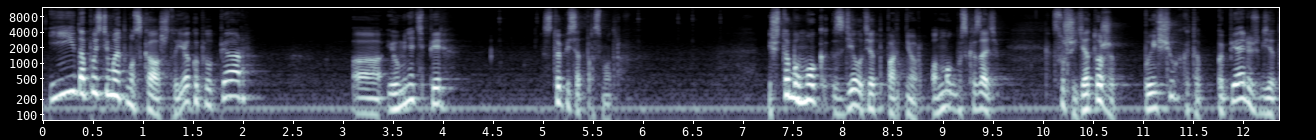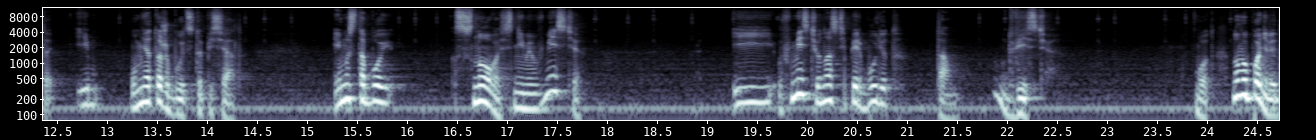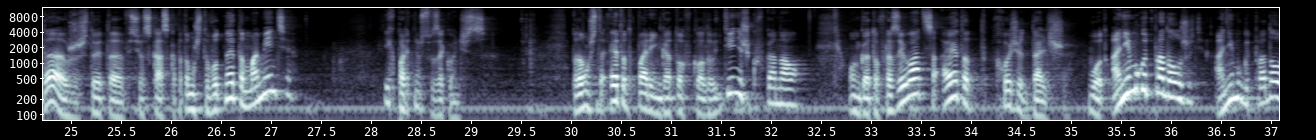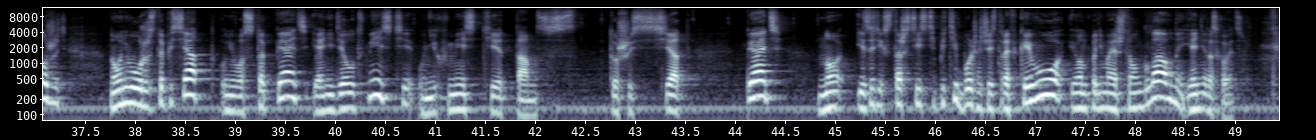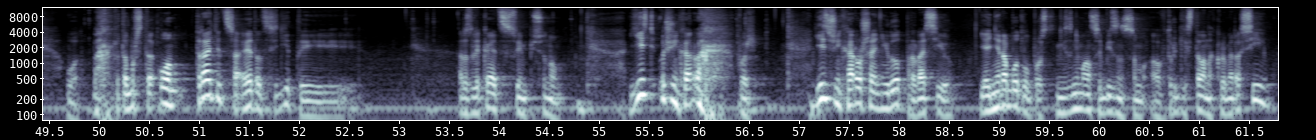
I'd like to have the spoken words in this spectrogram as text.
И, допустим, этому сказал, что я купил пиар, э, и у меня теперь 150 просмотров. И что бы мог сделать этот партнер? Он мог бы сказать, слушай, я тоже поищу как-то, попиарюсь где-то, и у меня тоже будет 150. И мы с тобой снова снимем вместе, и вместе у нас теперь будет там 200. Вот. Ну вы поняли, да, уже, что это все сказка, потому что вот на этом моменте их партнерство закончится. Потому что этот парень готов вкладывать денежку в канал, он готов развиваться, а этот хочет дальше. Вот, они могут продолжить, они могут продолжить, но у него уже 150, у него 105, и они делают вместе, у них вместе там 165, но из этих 165 большая часть трафика его, и он понимает, что он главный, и они расходятся. Вот, потому что он тратится, а этот сидит и развлекается своим писюном. Есть очень хороший... Боже. Есть очень хороший анекдот про Россию. Я не работал просто, не занимался бизнесом в других странах, кроме России.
